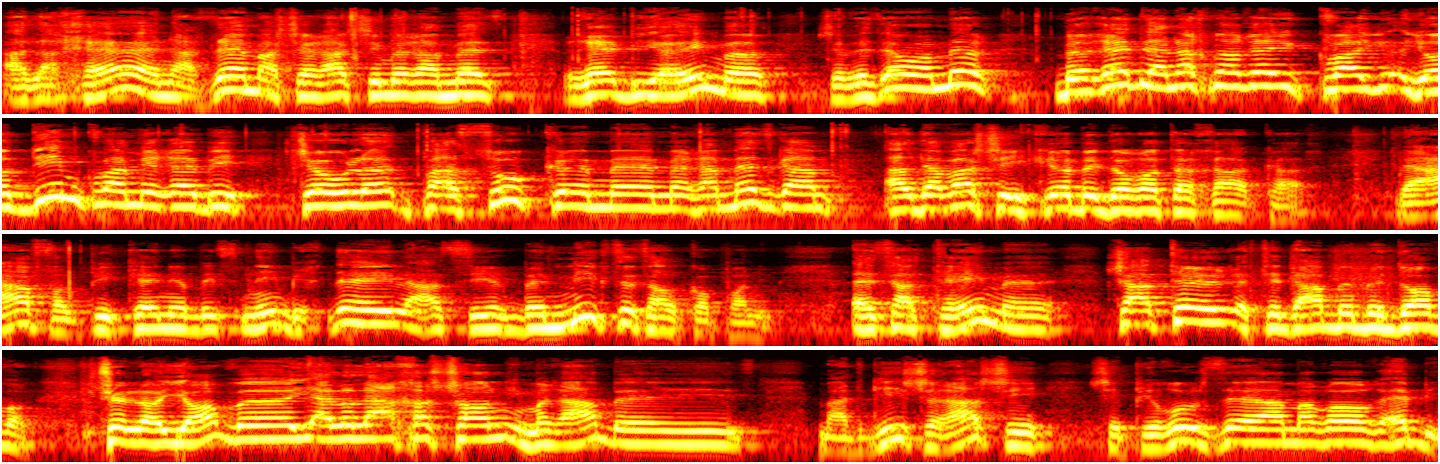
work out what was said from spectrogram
אז לכן, אז זה מה שרש"י מרמז רבי יאמר שבזה הוא אומר ברבי אנחנו הרי כבר יודעים כבר מרבי שהוא לא- פסוק מרמז גם על דבר שיקרה בדורות אחר כך. ואף על פי כן בפנים בכדי להסיר במקצת על קופונים את התימה שהתרא תדע בדובר שלא יובא יהיה לו לאחשון עם רבי. מדגיש רש"י שפירוש זה אמרו רבי.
